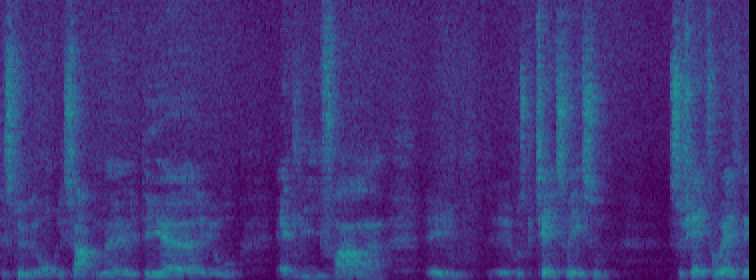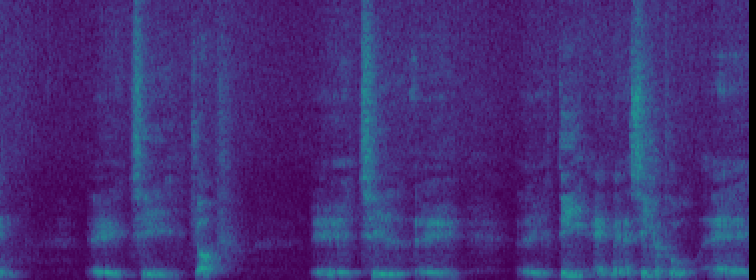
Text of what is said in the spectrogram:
det stykket ordentligt sammen. Øh, det er jo alt lige fra øh, øh, hospitalsvæsen, socialforvaltning, øh, til job, øh, til øh, øh, det, at man er sikker på, at,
